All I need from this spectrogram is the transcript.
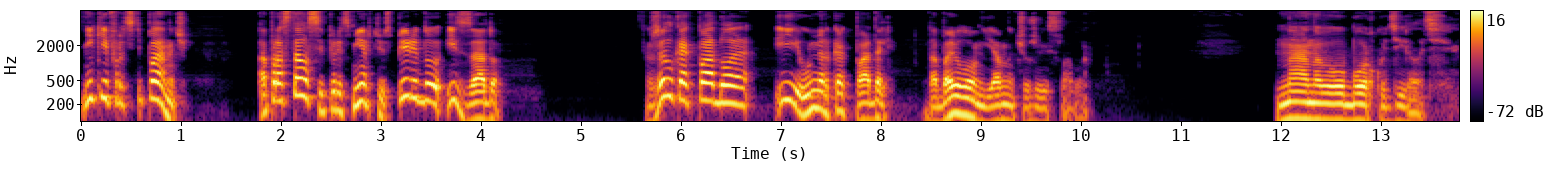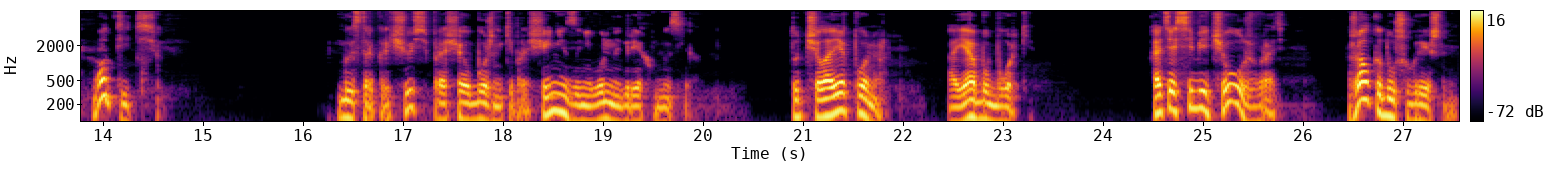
Никифор Степанович. Опростался перед смертью спереду и сзаду. Жил как падла и умер как падаль, добавил он явно чужие слова. Наново уборку делать. Вот идти. Быстро кричусь, прощаю божники прощения за невольный грех в мыслях. Тут человек помер, а я об уборке. Хотя себе чего уж врать. Жалко душу грешную.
